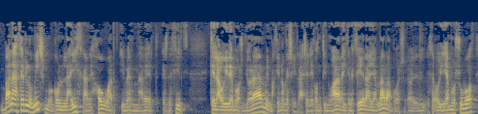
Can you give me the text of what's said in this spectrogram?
van a hacer lo mismo con la hija de Howard y Bernadette, es decir, que la oiremos llorar, me imagino que si la serie continuara y creciera y hablara, pues eh, oiríamos su voz,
